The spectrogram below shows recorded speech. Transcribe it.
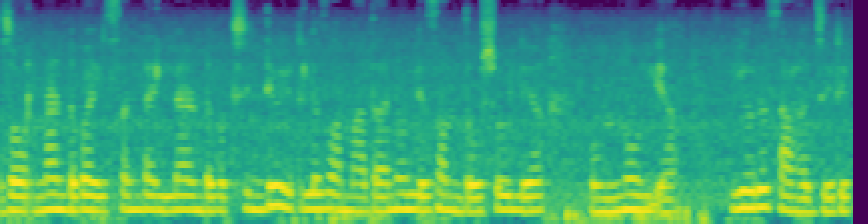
സ്വർണമുണ്ട് പൈസ ഉണ്ട് എല്ലാം ഉണ്ട് പക്ഷെ എന്റെ വീട്ടിൽ സമാധാനമില്ല സന്തോഷമില്ല ഒന്നുമില്ല. ഈ ഒരു സാഹചര്യം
